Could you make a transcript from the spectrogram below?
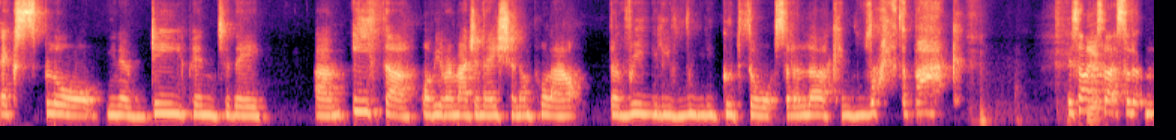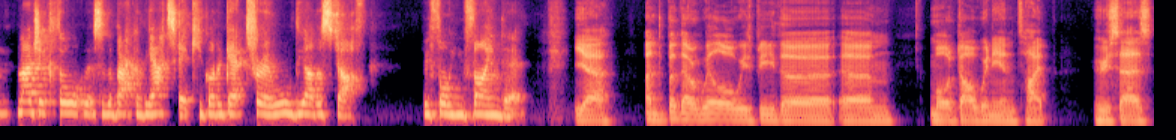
explore you know deep into the um, ether of your imagination and pull out the really really good thoughts that are lurking right at the back. It's like it's that sort of magic thought that's at the back of the attic. You've got to get through all the other stuff before you find it. Yeah, and but there will always be the um, more Darwinian type who says,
